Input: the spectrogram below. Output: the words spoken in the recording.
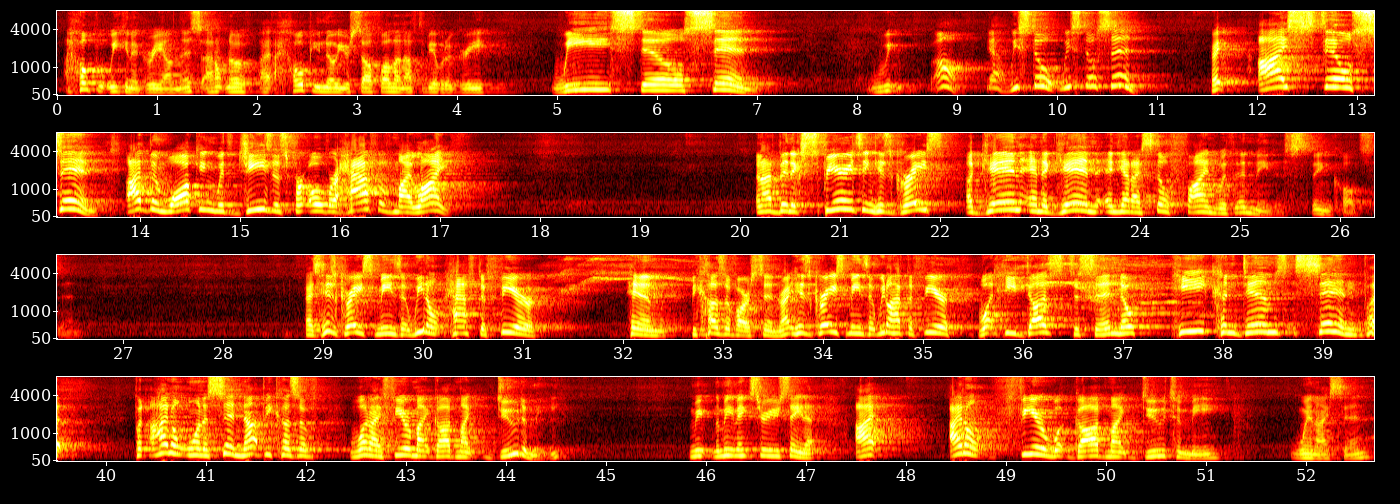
I hope we can agree on this. I don't know. If, I hope you know yourself well enough to be able to agree. We still sin. We, oh, yeah, we still, we still sin, right? I still sin. I've been walking with Jesus for over half of my life. And I've been experiencing his grace again and again, and yet I still find within me this thing called sin. As his grace means that we don't have to fear him because of our sin, right? His grace means that we don't have to fear what he does to sin. No, he condemns sin, but but I don't want to sin not because of what I fear might God might do to me. Let me, let me make sure you're saying that. I I don't fear what God might do to me when I sin.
